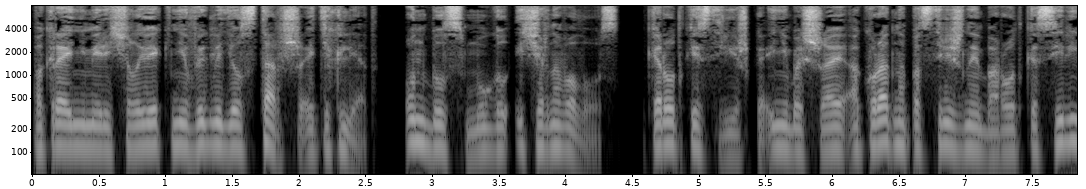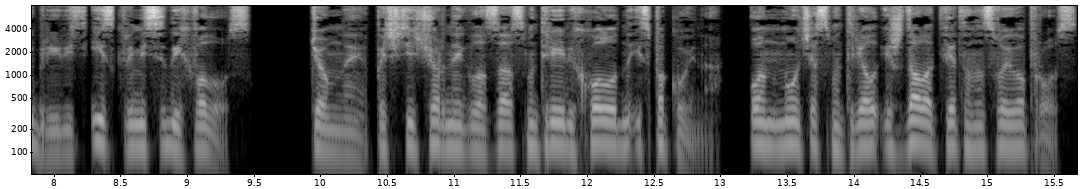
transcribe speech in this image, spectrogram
По крайней мере, человек не выглядел старше этих лет. Он был смугл и черноволос. Короткая стрижка и небольшая, аккуратно подстриженная бородка серебрились искрами седых волос. Темные, почти черные глаза смотрели холодно и спокойно. Он молча смотрел и ждал ответа на свой вопрос.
